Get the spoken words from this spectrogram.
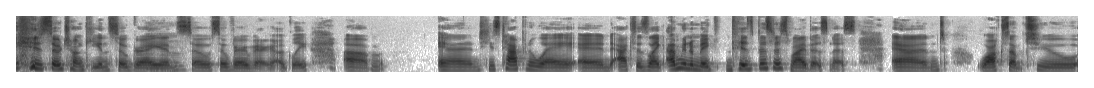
he's so chunky and so gray and Mhm. so so very very ugly um and he's tapping away and Axe is like i'm gonna make his business my business and walks up to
